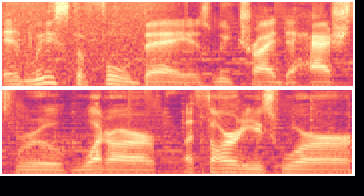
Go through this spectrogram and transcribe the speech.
at least a full day as we tried to hash through what our authorities were.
